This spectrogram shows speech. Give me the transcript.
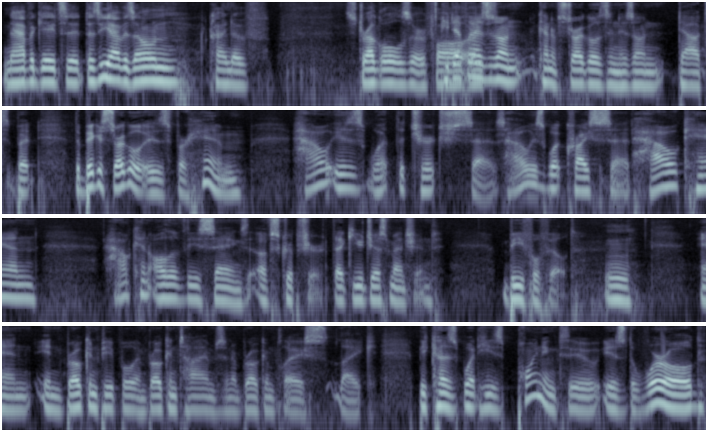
navigates it. Does he have his own kind of struggles or fall? He definitely has his own kind of struggles and his own doubts, but the biggest struggle is for him. How is what the church says? How is what Christ said? How can, how can all of these sayings of Scripture, like you just mentioned, be fulfilled? Mm, and in broken people in broken times in a broken place like because what he's pointing to is the world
